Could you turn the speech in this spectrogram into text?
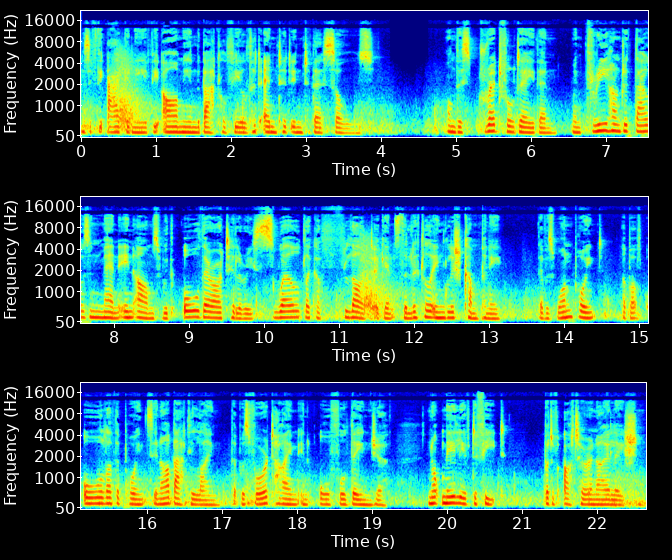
as if the agony of the army in the battlefield had entered into their souls. On this dreadful day, then, when 300,000 men in arms with all their artillery swelled like a flood against the little English company, there was one point above all other points in our battle line that was for a time in awful danger, not merely of defeat, but of utter annihilation.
